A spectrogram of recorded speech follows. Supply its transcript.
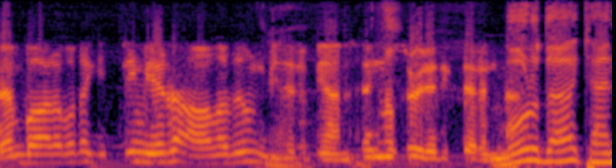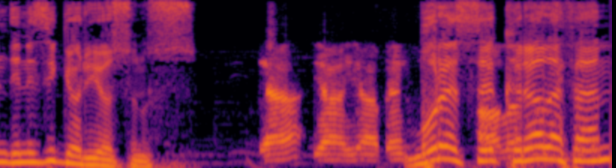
Ben bu arabada gittiğim yerde ağladığımı bilirim yani. Sen nasıl söylediklerin. Burada kendinizi görüyorsunuz. Ya ya ya ben Burası. Kral FM.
